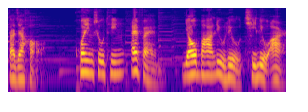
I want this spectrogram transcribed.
大家好，欢迎收听 FM 幺八六六七六二。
